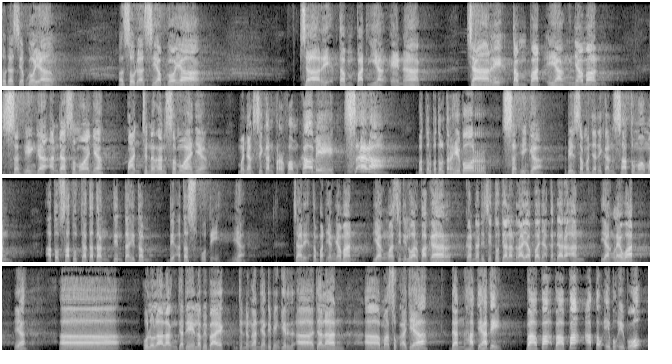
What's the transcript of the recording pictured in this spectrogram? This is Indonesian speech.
Sudah siap goyang? Sudah siap goyang? Cari tempat yang enak. Cari tempat yang nyaman. Sehingga Anda semuanya, panjenengan semuanya, menyaksikan perform kami secara betul-betul terhibur sehingga bisa menjadikan satu momen atau satu catatan tinta hitam di atas putih. Ya. Cari tempat yang nyaman, yang masih di luar pagar, karena di situ jalan raya banyak kendaraan yang lewat, ya. Uh, hulu lalang, jadi lebih baik jenengan yang di pinggir uh, jalan uh, masuk aja dan hati-hati, bapak-bapak atau ibu-ibu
